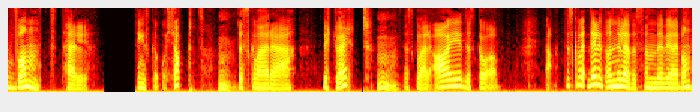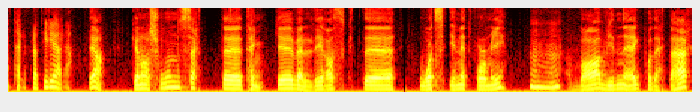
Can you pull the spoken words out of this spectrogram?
vant til ting skal gå kjapt. Mm. Det skal være virtuelt. Mm. Det skal være AI. Det skal være ja, det, skal være, det er litt annerledes enn det vi er vant til fra tidligere. Ja. Generasjon Z eh, tenker veldig raskt eh, What's in it for me? Mhm. Hva vinner jeg på dette her?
